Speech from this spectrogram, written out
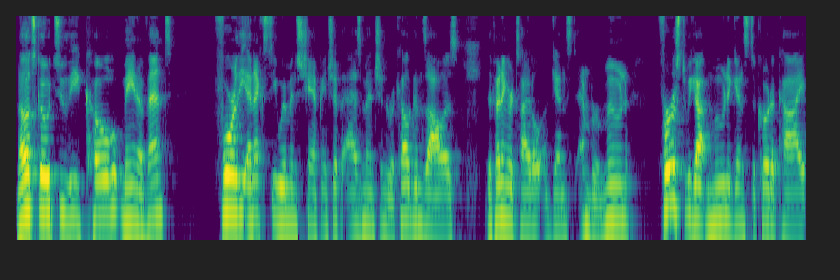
Now let's go to the co main event for the NXT Women's Championship. As mentioned, Raquel Gonzalez defending her title against Ember Moon. First, we got Moon against Dakota Kai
